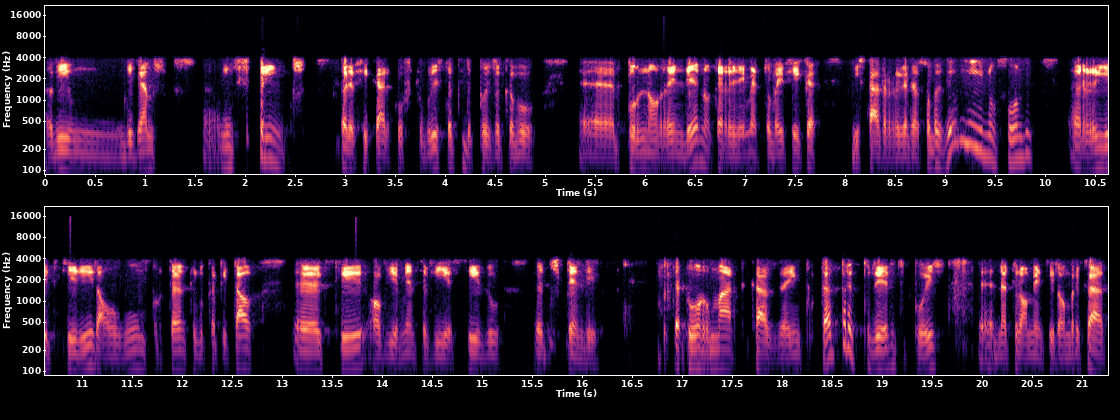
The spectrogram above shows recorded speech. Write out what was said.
Ali, um, digamos, um sprint para ficar com o futebolista que depois acabou por não render, não ter rendimento do Benfica e está de regresso ao Brasil e, no fundo, readquirir algum, portanto, do capital que, obviamente, havia sido despendido. Portanto, um remate de casos é importante para poder depois, eh, naturalmente, ir ao mercado.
